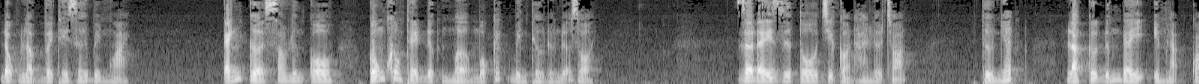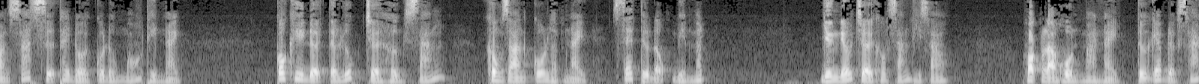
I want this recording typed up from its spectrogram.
độc lập với thế giới bên ngoài. Cánh cửa sau lưng cô cũng không thể được mở một cách bình thường được nữa rồi. Giờ đây Dư Tô chỉ còn hai lựa chọn. Thứ nhất là cứ đứng đây im lặng quan sát sự thay đổi của đống máu thịt này. Có khi đợi tới lúc trời hừng sáng, không gian cô lập này sẽ tự động biến mất. Nhưng nếu trời không sáng thì sao? Hoặc là hồn ma này tự ghép được xác.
